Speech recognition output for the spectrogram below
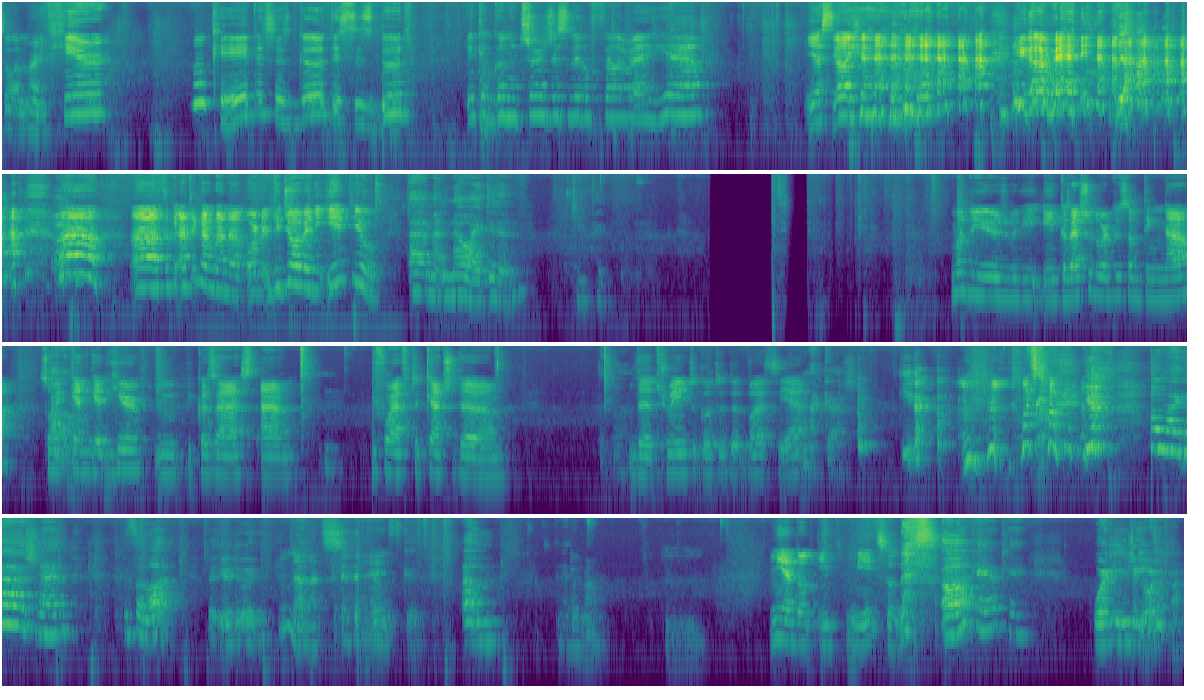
So I'm right here. Okay, this is good. This is good. I think I'm gonna charge this little fella right here. Yes, oh yeah. you got ready? Yeah. oh, uh, so I think I'm gonna order. Did you already eat you? Um, no, I didn't. What do you usually eat? Because I should order something now so it can get here mm, because I s- um before I have to catch the the train to go to the bus. Yeah. Oh my gosh. Know, What's going? on? you, oh my gosh, man. It's a lot that you're doing. No, it's eh, good. Um, I don't know. me. I don't eat meat, so that's. Oh, okay, okay. Where do you usually order from?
